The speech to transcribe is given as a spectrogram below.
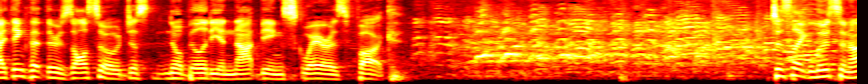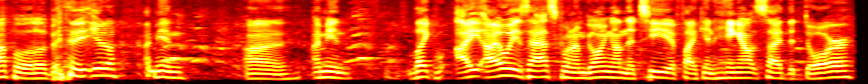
I think that there's also just nobility in not being square as fuck. Just like loosen up a little bit, you know. I mean, uh, I mean, like I, I always ask when I'm going on the T if I can hang outside the door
